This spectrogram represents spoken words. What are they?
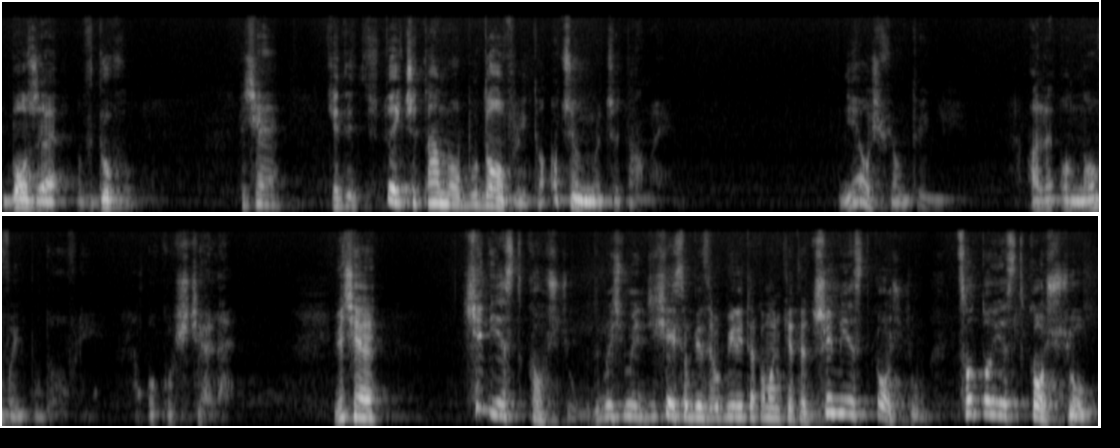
Boże w duchu. Wiecie, kiedy tutaj czytamy o budowli, to o czym my czytamy? Nie o świątyni, ale o nowej budowli, o kościele. Wiecie, czym jest Kościół? Gdybyśmy dzisiaj sobie zrobili taką ankietę, czym jest Kościół? Co to jest Kościół?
